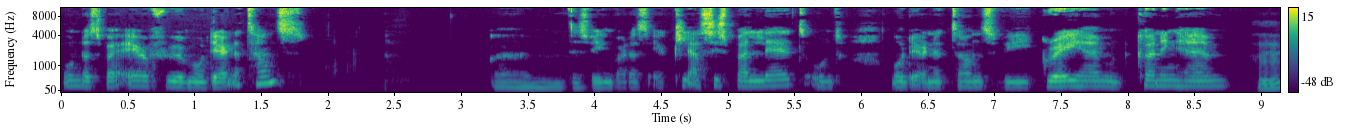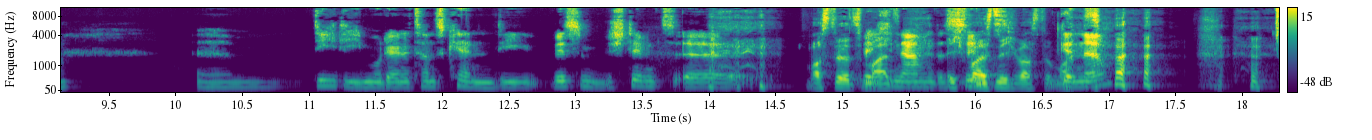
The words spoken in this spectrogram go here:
Und das war eher für moderne Tanz. Ähm, deswegen war das eher klassisch Ballett und moderne Tanz wie Graham und Cunningham. Mhm. Ähm, die, die moderne Tanz kennen, die wissen bestimmt, äh, Was du jetzt meinst. Namen das Ich sind. weiß nicht, was du meinst. Genau.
